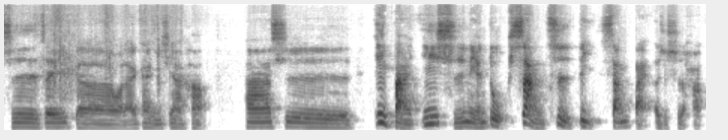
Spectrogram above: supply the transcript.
是这个，我来看一下哈，它是一百一十年度上字第三百二十四号。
